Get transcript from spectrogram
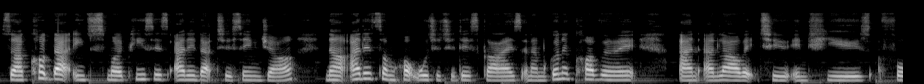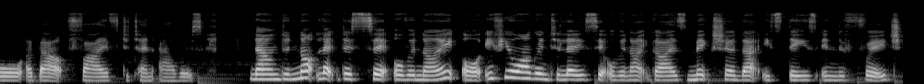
So I cut that into smaller pieces, added that to the same jar. Now I added some hot water to this guys and I'm going to cover it and allow it to infuse for about 5 to 10 hours. Now do not let this sit overnight or if you are going to let it sit overnight guys make sure that it stays in the fridge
